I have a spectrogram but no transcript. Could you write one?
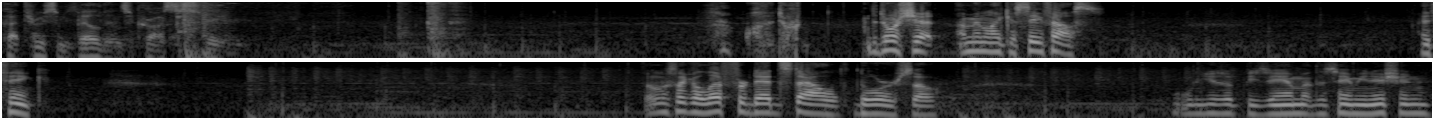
Cut through some buildings across the street. Oh, the door. The door shut. I'm in like a safe house. I think. That looks like a Left 4 Dead style door, so. We'll use up these am this ammunition.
